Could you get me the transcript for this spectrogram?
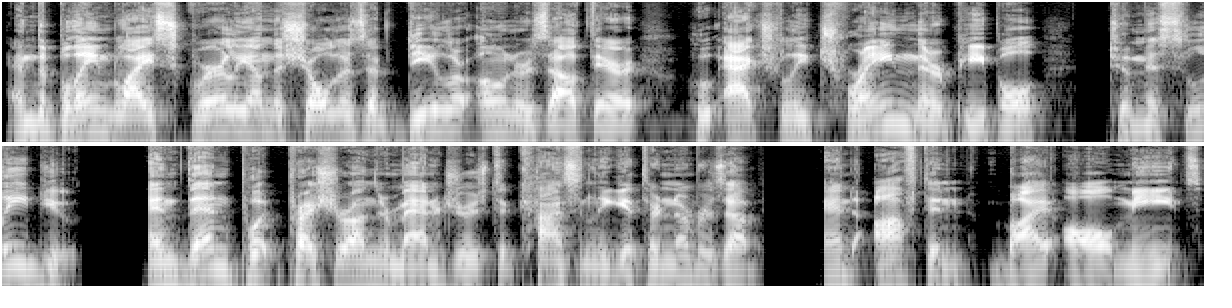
and the blame lies squarely on the shoulders of dealer owners out there who actually train their people to mislead you and then put pressure on their managers to constantly get their numbers up, and often by all means.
